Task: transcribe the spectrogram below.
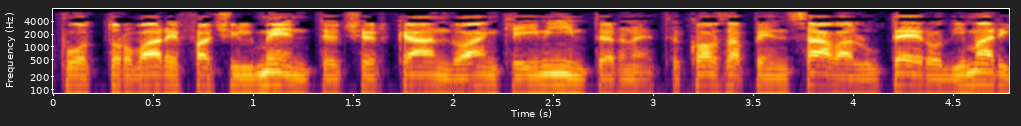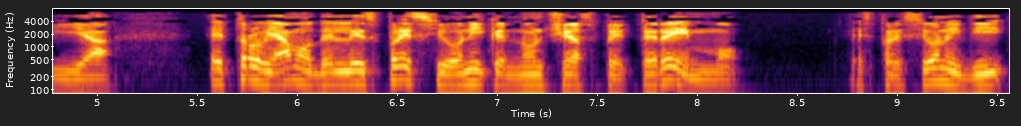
può trovare facilmente cercando anche in internet cosa pensava Lutero di Maria e troviamo delle espressioni che non ci aspetteremmo, espressioni di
